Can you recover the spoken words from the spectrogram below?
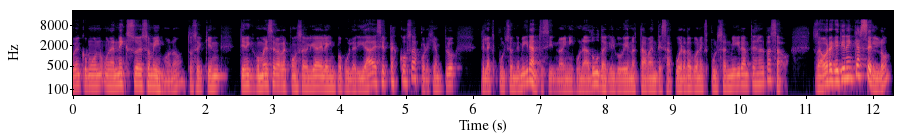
ven como un, anexo de eso mismo, ¿no? Entonces, ¿quién tiene que comerse la responsabilidad de la impopularidad de ciertas cosas? Por ejemplo, de la expulsión de migrantes. Si no hay ninguna duda que el gobierno estaba en desacuerdo con expulsar migrantes en el pasado. Entonces, ahora que tienen que hacerlo,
